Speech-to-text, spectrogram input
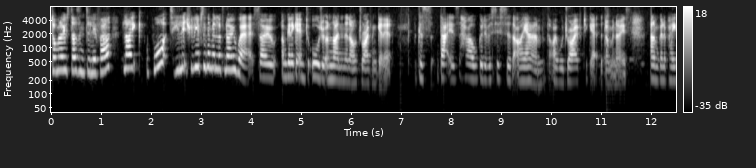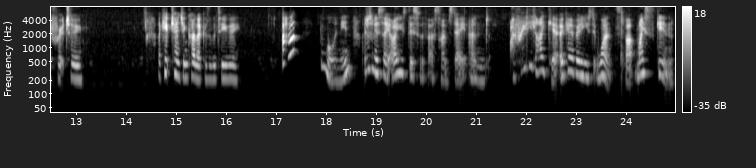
Domino's doesn't deliver. Like, what? He literally lives in the middle of nowhere. So I'm going to get him to order it online and then I'll drive and get it because that is how good of a sister that I am that I will drive to get the Domino's and I'm going to pay for it too. I keep changing colour because of the TV. Morning. I just want to say I used this for the first time today and I really like it. Okay, I've only used it once, but my skin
